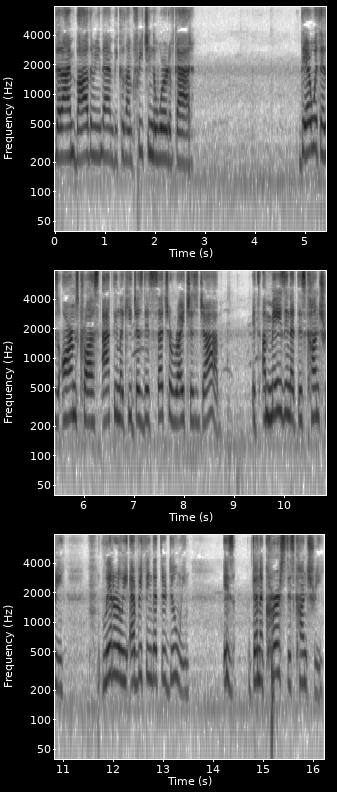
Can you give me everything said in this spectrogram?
that I'm bothering them because I'm preaching the word of God. There with his arms crossed, acting like he just did such a righteous job. It's amazing that this country, literally everything that they're doing, is gonna curse this country.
